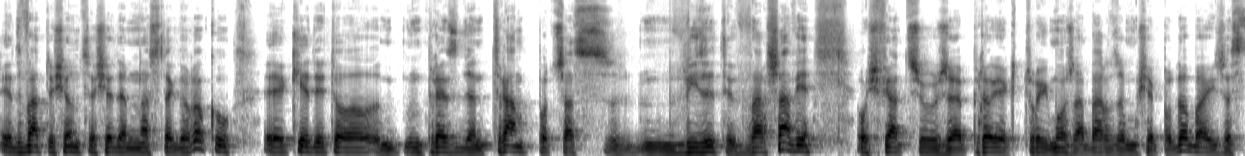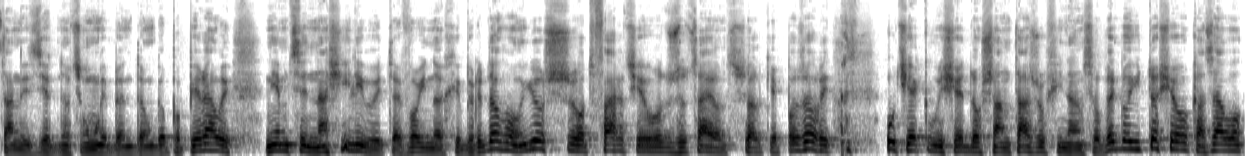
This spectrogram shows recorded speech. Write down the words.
2017 roku, e, kiedy to mm, prezydent Trump podczas mm, wizyty w Warszawie oświadczył, że projekt Trójmorza bardzo mu się podoba i że Stany Zjednoczone będą go popierały. Niemcy nasiliły tę wojnę hybrydową, już otwarcie odrzucając wszelkie pozory uciekły się do szantażu finansowego i to się okazało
